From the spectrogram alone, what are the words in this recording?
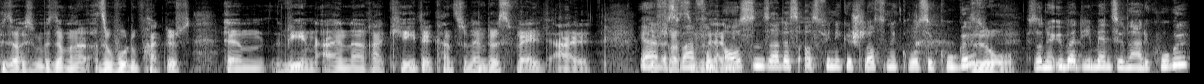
wie soll, ich, das- also wo du praktisch ähm, wie in einer Rakete kannst du dann durchs Weltall. Ja, das war von werden. außen sah das aus wie eine geschlossene große Kugel. So. So eine überdimensionale Kugel.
